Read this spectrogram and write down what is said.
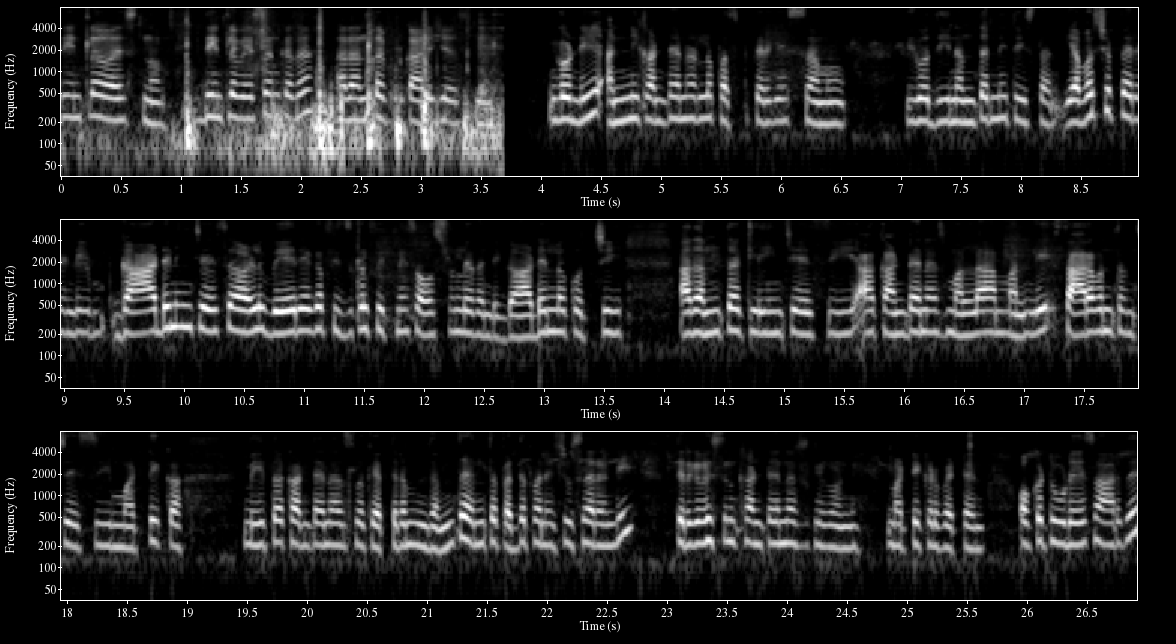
దీంట్లో వేస్తున్నాం. దీంట్లో వేసాను కదా అదంతా ఇప్పుడు ఖాళీ చేస్తున్నాం ఇంకోండి అన్ని కంటైనర్లో పసుపు తిరిగేస్తాము. ఇగో దీని అంతటినీ తీస్తాను. ఎవరు చెప్పారండి? గార్డెనింగ్ చేసేవాళ్ళు వేరేగా ఫిజికల్ ఫిట్నెస్ అవసరం లేదండి. గార్డెన్లోకి వచ్చి అదంతా క్లీన్ చేసి ఆ కంటైనర్స్ మళ్ళా మళ్ళీ సారవంతం చేసి మట్టి క మిగతా కంటైనర్స్లోకి ఎత్తడం ఇదంతా ఎంత పెద్ద పని చూసారండి? తిరగవేసిన కంటైనర్స్కి ఇవ్వండి మట్టి ఇక్కడ పెట్టాను. ఒక టూ డేస్ ఆరితే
